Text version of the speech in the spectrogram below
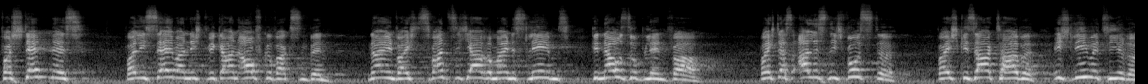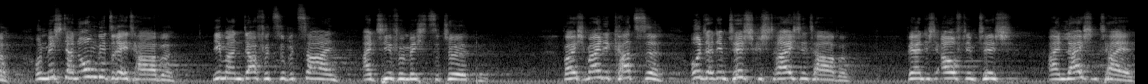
Verständnis, weil ich selber nicht vegan aufgewachsen bin. Nein, weil ich 20 Jahre meines Lebens genauso blind war. Weil ich das alles nicht wusste. Weil ich gesagt habe, ich liebe Tiere und mich dann umgedreht habe, jemanden dafür zu bezahlen, ein Tier für mich zu töten. Weil ich meine Katze unter dem Tisch gestreichelt habe, während ich auf dem Tisch einen Leichenteil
